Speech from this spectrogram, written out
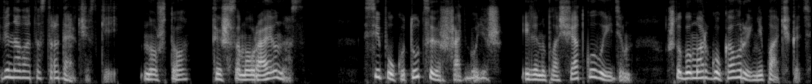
виновато страдальческий. «Ну что, ты ж самурай у нас? Сипуку тут совершать будешь? Или на площадку выйдем, чтобы Марго ковры не пачкать?»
